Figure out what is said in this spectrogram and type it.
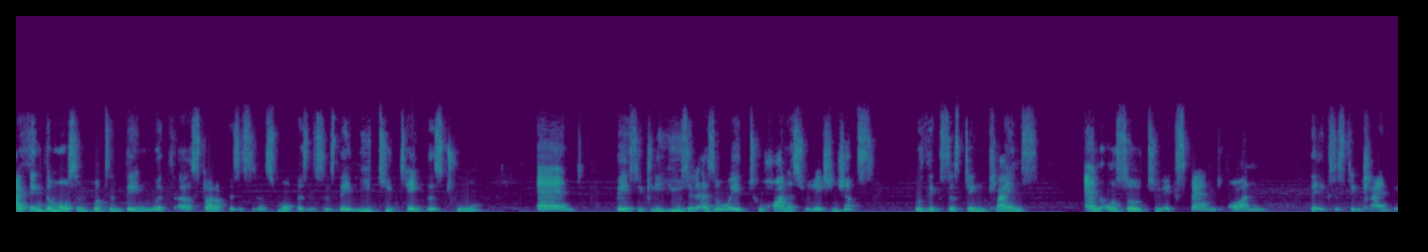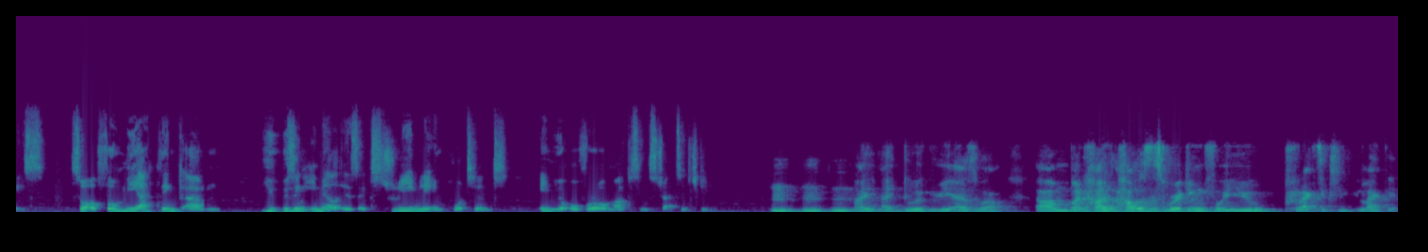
I think the most important thing with uh, startup businesses and small businesses, they need to take this tool and basically use it as a way to harness relationships with existing clients and also to expand on the existing client base. So for me, I think um, using email is extremely important in your overall marketing strategy. Mm, mm, mm. I, I do agree as well. Um, but how, how is this working for you practically? Like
